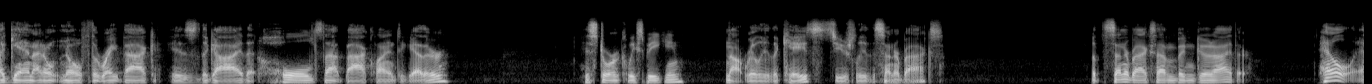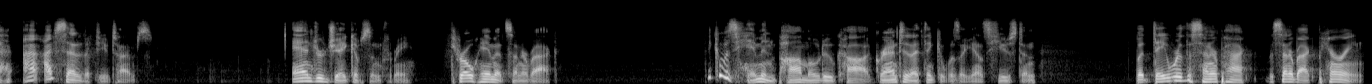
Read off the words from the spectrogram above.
again, I don't know if the right back is the guy that holds that back line together historically speaking. Not really the case. It's usually the center backs. But the center backs haven't been good either. Hell, I, have said it a few times. Andrew Jacobson for me. Throw him at center back. I think it was him and Pa Kah. Granted, I think it was against Houston. But they were the center back, the center back pairing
